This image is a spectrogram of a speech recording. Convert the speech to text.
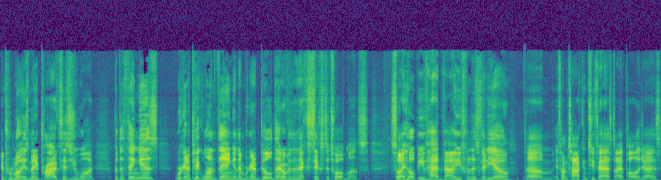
and promote as many products as you want. But the thing is, we're going to pick one thing and then we're going to build that over the next six to 12 months. So I hope you've had value from this video. Um, if I'm talking too fast, I apologize.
